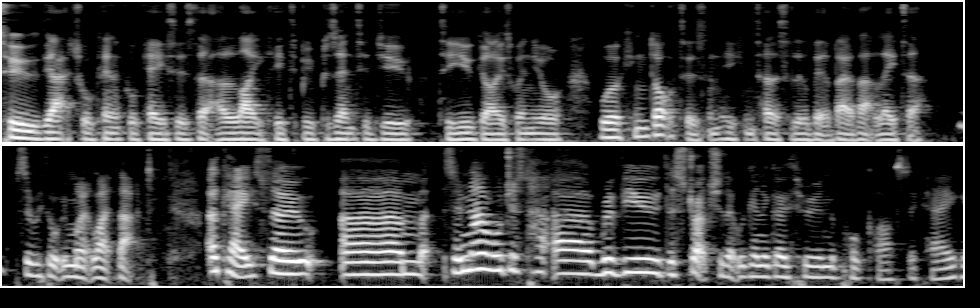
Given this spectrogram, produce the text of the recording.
to the actual clinical cases that are likely to be presented you to you guys when you're working doctors, and he can tell us a little bit about that later. So we thought we might like that. Okay, so um, so now we'll just ha- uh, review the structure that we're going to go through in the podcast. Okay,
